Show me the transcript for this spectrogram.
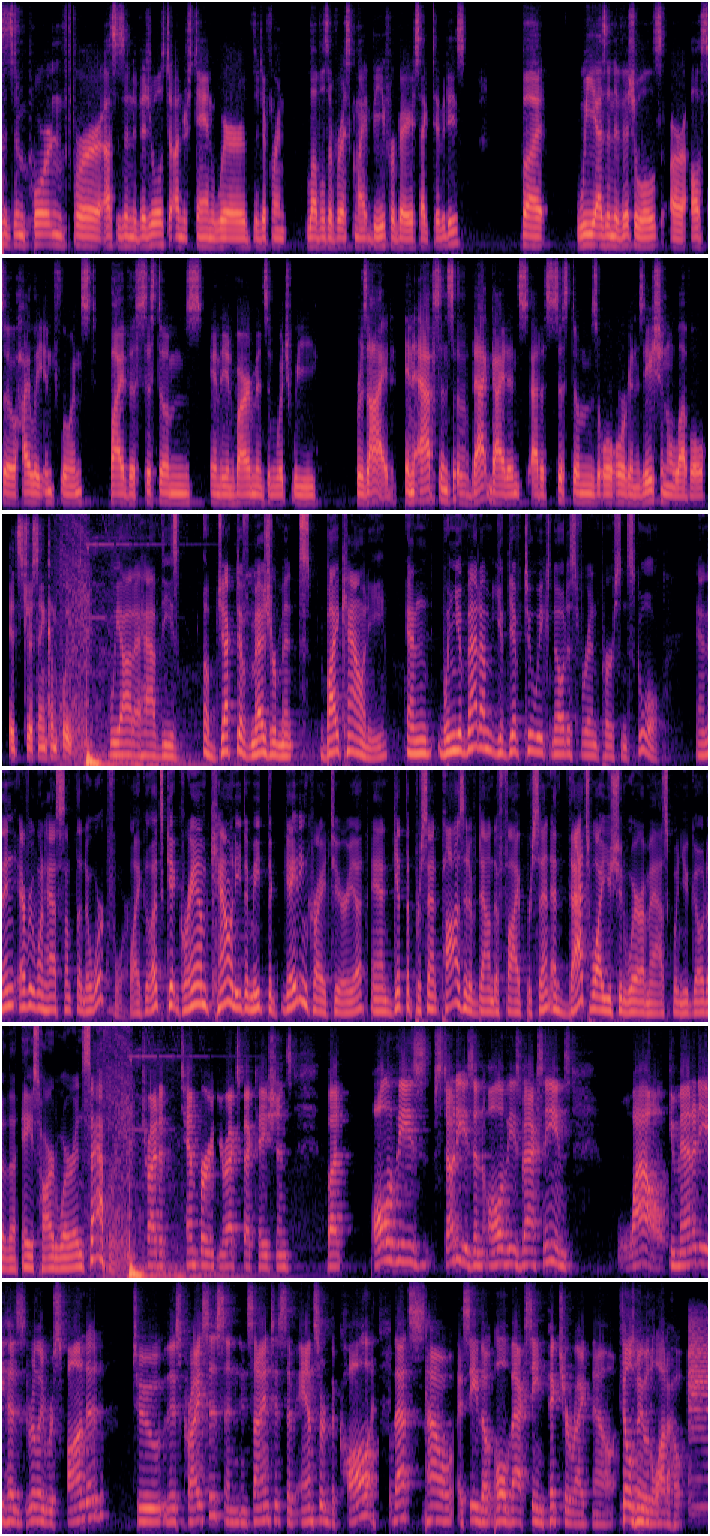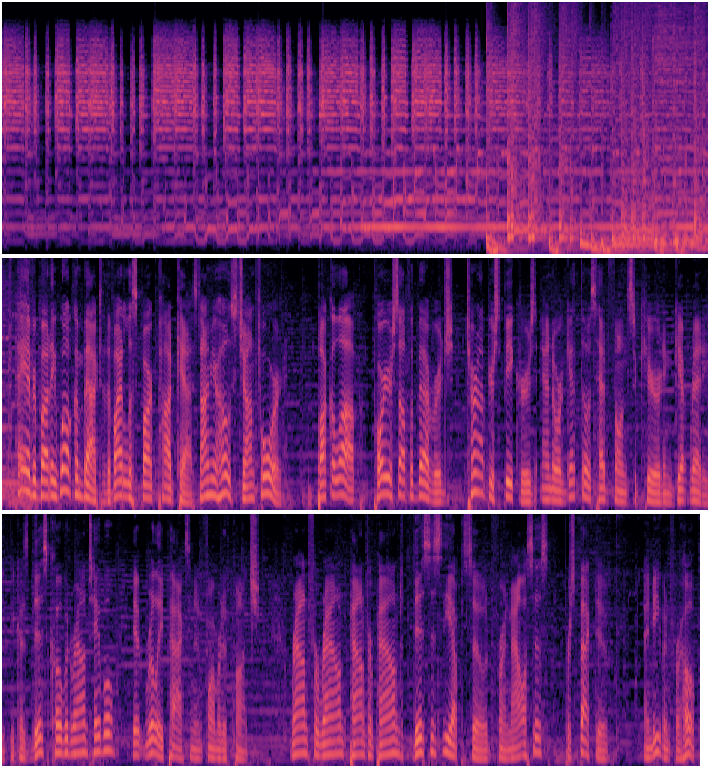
it's important for us as individuals to understand where the different levels of risk might be for various activities. But we as individuals are also highly influenced by the systems and the environments in which we reside. In absence of that guidance at a systems or organizational level, it's just incomplete. We ought to have these objective measurements by county. And when you've met them, you give two weeks' notice for in person school. And then everyone has something to work for. Like, let's get Graham County to meet the gating criteria and get the percent positive down to 5%. And that's why you should wear a mask when you go to the Ace Hardware in Safford. Try to temper your expectations. But all of these studies and all of these vaccines, wow, humanity has really responded to this crisis and scientists have answered the call. That's how I see the whole vaccine picture right now. It fills me with a lot of hope. Hey, everybody, welcome back to the Vitalyst Spark podcast. I'm your host, John Ford. Buckle up, pour yourself a beverage, turn up your speakers, and or get those headphones secured and get ready because this COVID roundtable, it really packs an informative punch. Round for round, pound for pound, this is the episode for analysis, perspective, and even for hope.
